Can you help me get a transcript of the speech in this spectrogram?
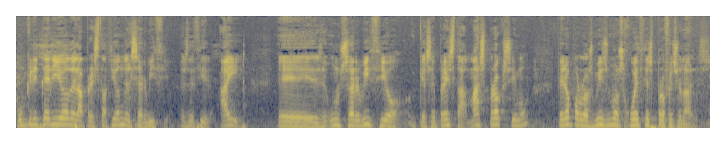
un criterio de la prestación del servicio. Es decir, hay eh, un servicio que se presta más próximo pero por los mismos jueces profesionales.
